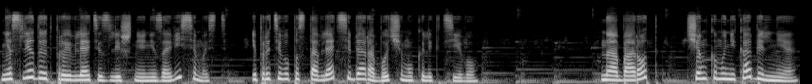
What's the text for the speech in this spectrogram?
не следует проявлять излишнюю независимость и противопоставлять себя рабочему коллективу. Наоборот, чем коммуникабельнее,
